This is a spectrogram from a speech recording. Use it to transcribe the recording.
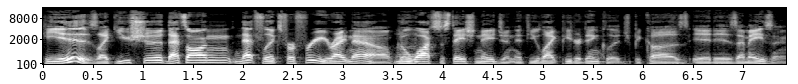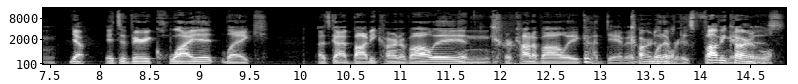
he is like you should. That's on Netflix for free right now. Go Mm-hmm. watch the Station Agent if you like Peter Dinklage because it is amazing. Yeah. it's a very quiet like. It's got Bobby Carnivale and or Carnivale. God damn it, Carnival. whatever his Bobby Carnival. is.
